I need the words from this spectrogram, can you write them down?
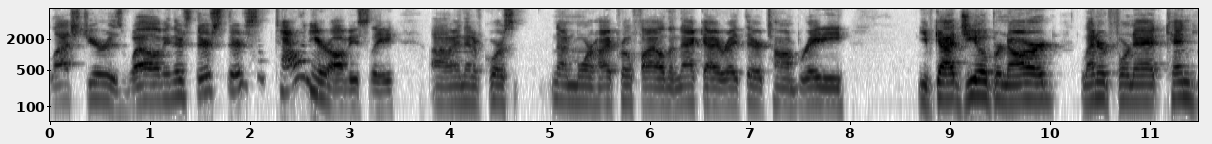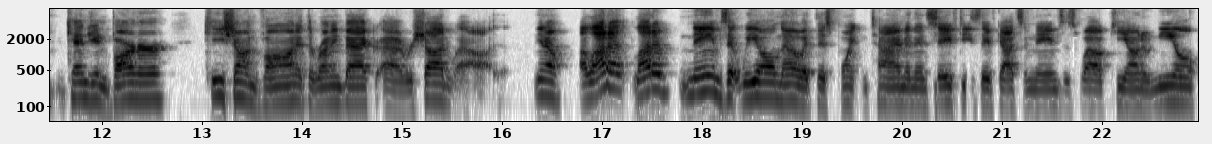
last year as well. I mean, there's there's there's some talent here, obviously. Uh, and then, of course, none more high profile than that guy right there, Tom Brady. You've got Gio Bernard, Leonard Fournette, Ken Kenjon Barner, Ke'Shawn Vaughn at the running back, uh, Rashad. Well, you know, a lot of lot of names that we all know at this point in time, and then safeties they've got some names as well. Keanu Neal,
